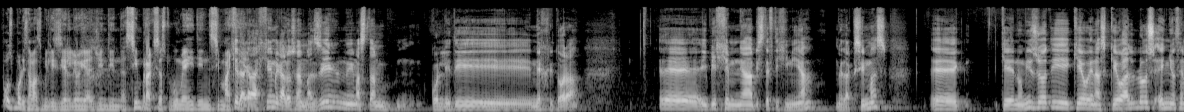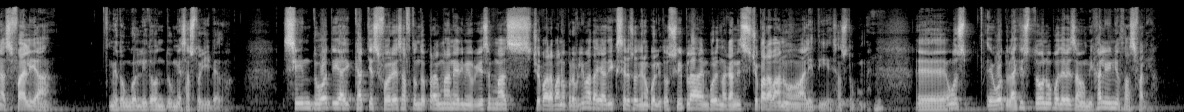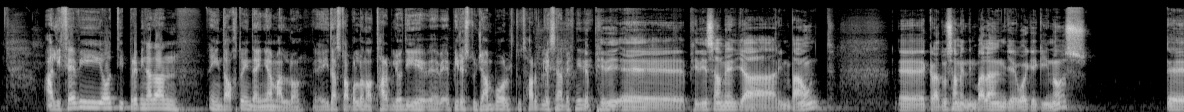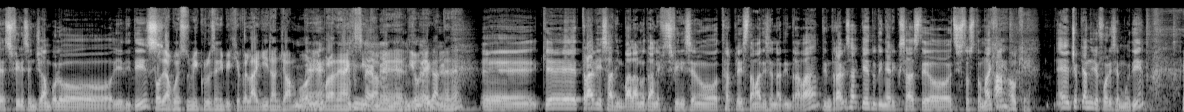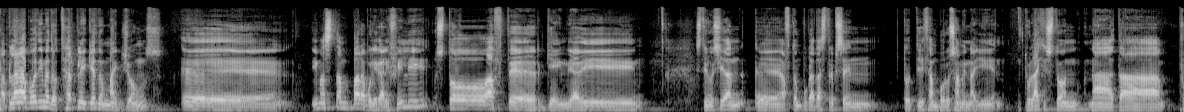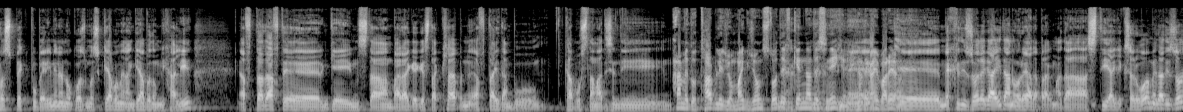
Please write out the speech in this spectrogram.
πώς μπορείς να μας μιλήσεις λίγο για εκείνη την σύμπραξη, ας το πούμε, ή την συμμαχία; Κοίτα, καταρχήν μεγαλώσαμε μαζί, ήμασταν κολλητοί μέχρι τώρα. Ε, υπήρχε μια πιστευτή χημεία μεταξύ μας ε, και νομίζω ότι και ο ένας και ο άλλος ένιωθε ασφάλεια με τον κολλητό του μέσα στο γήπεδο. Συν του ότι κάποιες φορές αυτό το πράγμα ναι, δημιουργήσε μας και παραπάνω προβλήματα γιατί ξέρεις ότι είναι ο κολλητός σου δίπλα, μπορείς να κάνεις και παραπάνω αλητίες, ας το πούμε. Ε, Όμως, εγώ τουλάχιστον όποτε έπαιζα με τον Μιχάλη νιώθω ασφάλεια. Αληθεύει ότι πρέπει να ήταν 98-99 μάλλον. Ε, ήταν στο Απόλλωνα ο Τάρπλη ότι ε, ε, πήρες του τζάμπολ του Τάρπλη σε ένα παιχνίδι. Επειδή ε, πηδήσαμε για rebound, ε, κρατούσαμε την μπάλα και εγώ και εκείνος. Ε, σφύρισε τζάμπολ ο διαιτητής. Τότε από στους μικρούς δεν υπήρχε βελάκι, ήταν τζάμπολ, Ναι. μπορεί να είναι 60 Ναι, ναι, ναι, με 2-10, ναι, ναι, ναι. ναι. Ε, και τράβησα την μπάλα όταν σφύρισε ο Τάρπλεϊ σταμάτησε να την τραβά. Την τράβησα και του την έριξα στο, έτσι στο στομάχι. Α, οκ. Ε, και πιάνει και φόρησέ μου την. Απλά να πω ότι με το Tarpley και τον Mike Jones ε, ήμασταν πάρα πολύ καλοί φίλοι στο after game. Δηλαδή, στην ουσία, ε, αυτό που κατάστρεψε το τι θα μπορούσαμε να γίνει, τουλάχιστον να τα prospect που περίμενε ο κόσμος και από μένα και από τον Μιχαλή, αυτά τα after games στα μπαράκια και στα club, αυτά ήταν που κάπου σταμάτησε την, Άρα με το Τάρπλεϊ και ο Μάικ Τζόουνς τότε εφκαίνατε συνέχεια, ναι, είχατε κάνει παρέα. ε, μέχρι τις 12 ήταν ωραία τα πράγματα, αστεία και ξέρω εγώ. Μετά τις 12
